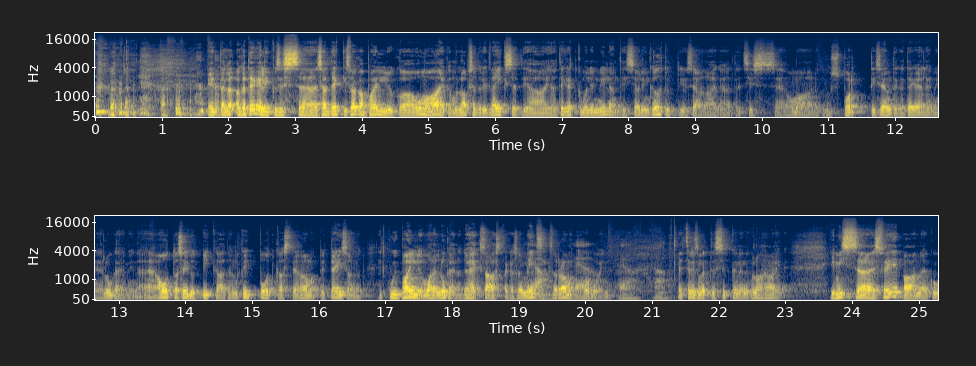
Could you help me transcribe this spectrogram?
et aga, aga tegelikkuses äh, seal tekkis väga palju ka oma aega, mul lapsed olid väiksed ja, ja tegelikult, kui ma olin Viljandis ja olin ka õhtuti ju seal aeg-ajalt, et siis oma nagu sport iseendaga tegelemine, lugemine, autosõidud pikad on kõik podcast'e ja raamatuid täis olnud. et kui palju ma olen lugenud üheksa aastaga, see on metsik, see on raamatukogu on ju. et selles mõttes niisugune nagu lahe aeg ja mis äh, Sweba nagu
